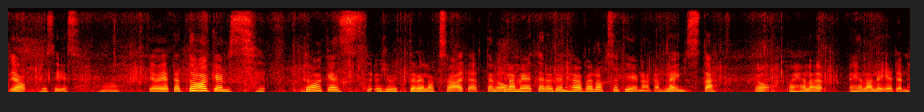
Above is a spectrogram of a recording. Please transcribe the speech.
ja precis. Ja. Jag vet att dagens, dagens rutt är väl också 18 ja. kilometer och den hör väl också till en av de längsta ja. på hela, hela leden.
